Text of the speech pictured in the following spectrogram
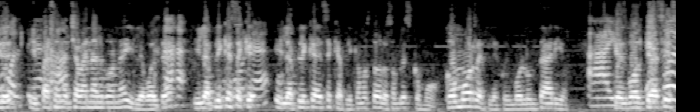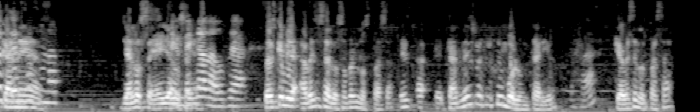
y, de- pasa una ay, chava en no. algona y le voltea y le aplica ese que y le aplica ese que aplicamos todos los hombres como como reflejo involuntario. Ay, Que es volteas y eso escaneas. es una Ya lo sé, ya lo sé. o sea, Pero es que mira, a veces a los hombres nos pasa, es ah, eh, tan es reflejo involuntario ajá. que a veces nos pasa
